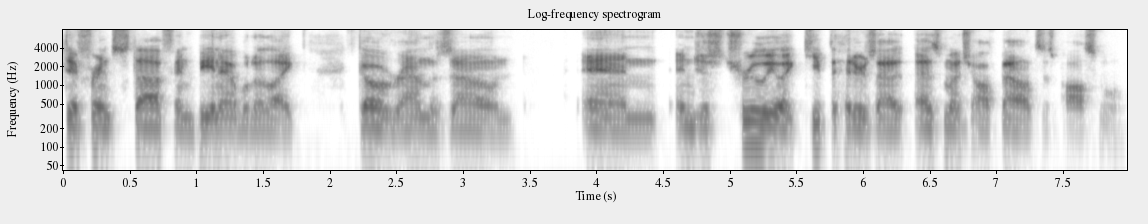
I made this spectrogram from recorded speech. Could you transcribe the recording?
different stuff and being able to like go around the zone and and just truly like keep the hitters as, as much off balance as possible.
